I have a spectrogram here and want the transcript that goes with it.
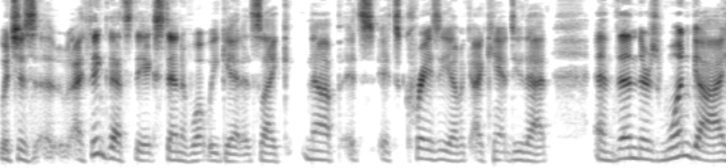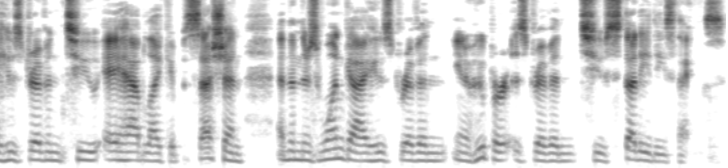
Which is uh, i think that's the extent of what we get. It's like nope it's it's crazy. I'm, i can't do that. And then there's one guy who's driven to ahab like a possession and then there's one guy who's driven you know hooper is driven to study these things.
